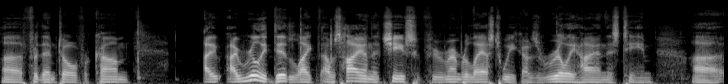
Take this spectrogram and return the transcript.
uh, for them to overcome. I, I really did like. I was high on the Chiefs. If you remember last week, I was really high on this team. Uh,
